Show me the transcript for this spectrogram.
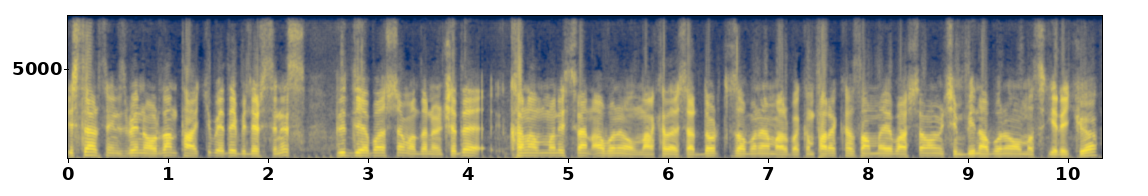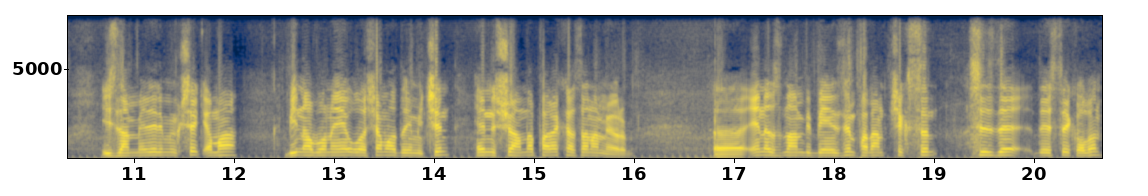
İsterseniz beni oradan takip edebilirsiniz. Videoya başlamadan önce de kanalıma lütfen abone olun arkadaşlar. 400 abonem var bakın. Para kazanmaya başlamam için 1000 abone olması gerekiyor. İzlenmelerim yüksek ama 1000 aboneye ulaşamadığım için henüz şu anda para kazanamıyorum. Ee, en azından bir benzin param çıksın. Siz de destek olun.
